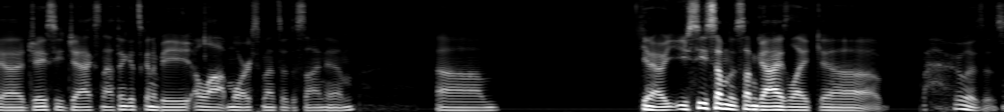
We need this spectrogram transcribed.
uh, J.C. Jackson, I think it's going to be a lot more expensive to sign him. Um, you know, you see some some guys like uh, who is this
